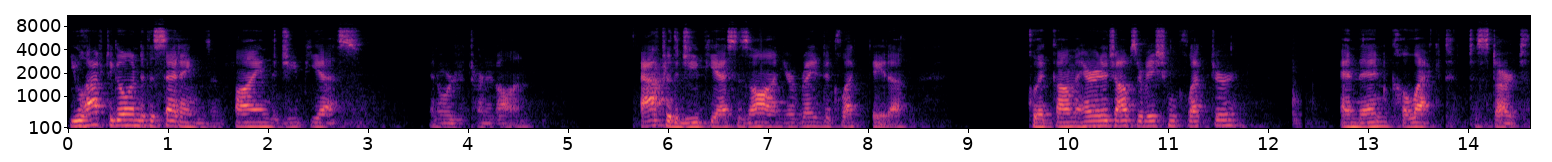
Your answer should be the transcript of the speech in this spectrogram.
you'll have to go into the settings and find the GPS in order to turn it on. After the GPS is on, you're ready to collect data. Click on the Heritage Observation Collector and then collect to start.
